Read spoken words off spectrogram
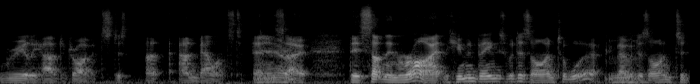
really hard to drive. It's just un- unbalanced. And Yeah, so right. There's something right. Human beings were designed to work. They were designed to,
